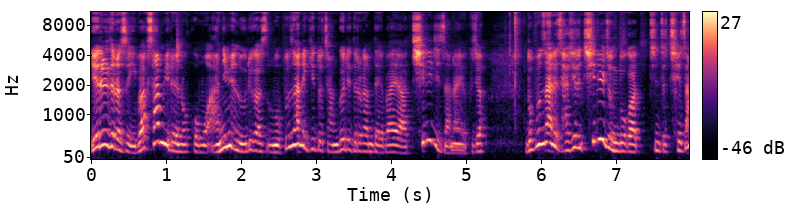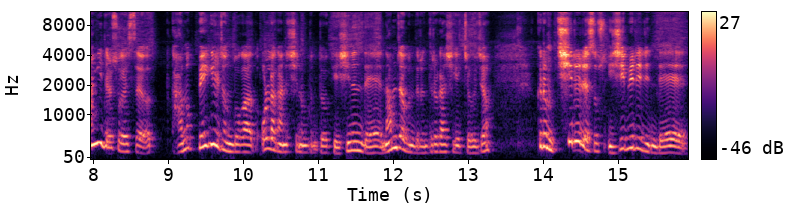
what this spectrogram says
예를 들어서 2박 3일 해놓고 뭐 아니면 우리가 높은 산에 기도 장거리 들어간다 해봐야 7일이잖아요. 그죠? 높은 산에 사실은 7일 정도가 진짜 최장이 될 수가 있어요. 간혹 100일 정도가 올라가시는 분도 계시는데 남자분들은 들어가시겠죠. 그죠? 그럼 7일에서 21일인데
